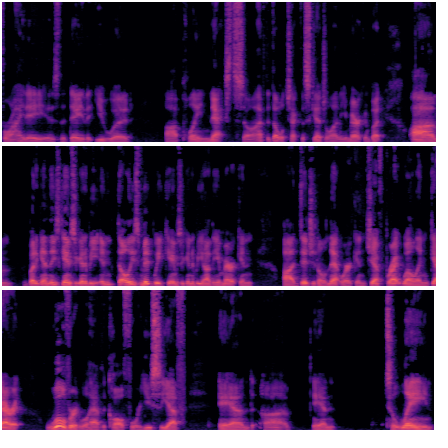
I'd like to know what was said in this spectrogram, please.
Friday is the day that you would uh, play next. So I have to double check the schedule on the American, but um, but again, these games are going to be in all these midweek games are going to be on the American uh, Digital Network, and Jeff Brightwell and Garrett Wilvert will have the call for UCF and uh, and Tulane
